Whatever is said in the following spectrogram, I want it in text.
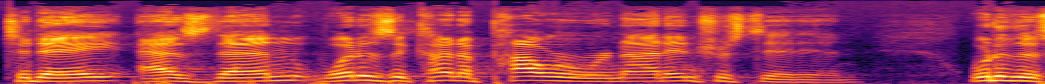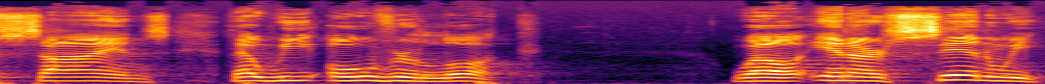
Today, as then, what is the kind of power we're not interested in? What are the signs that we overlook? Well, in our sin, we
